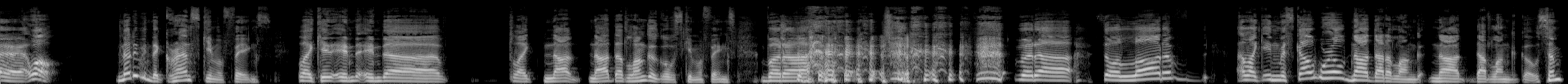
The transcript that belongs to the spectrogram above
yeah, yeah. well not even the grand scheme of things like in in, in the like not not that long ago scheme of things. But uh but uh so a lot of like in mezcal world not that long not that long ago. So i'm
